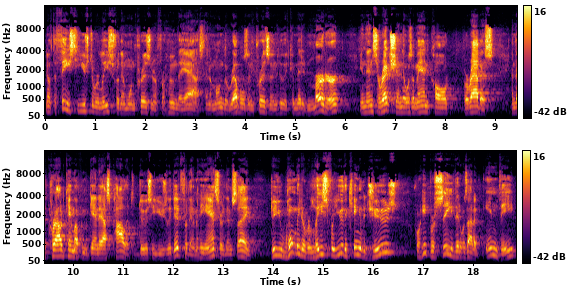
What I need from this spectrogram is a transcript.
Now, at the feast, he used to release for them one prisoner for whom they asked. And among the rebels in prison who had committed murder in the insurrection, there was a man called Barabbas. And the crowd came up and began to ask Pilate to do as he usually did for them. And he answered them, saying, Do you want me to release for you the king of the Jews? For he perceived that it was out of envy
